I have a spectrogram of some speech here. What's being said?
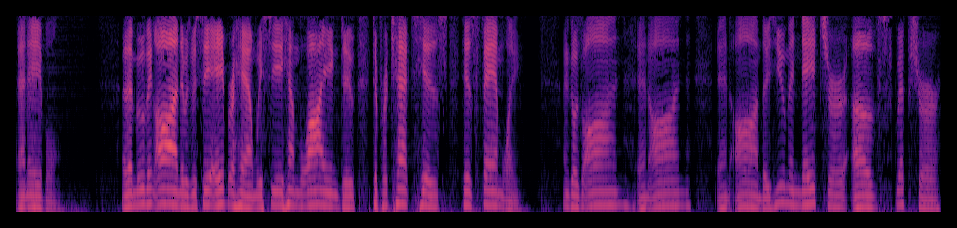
and Abel. And then moving on, as we see Abraham, we see him lying to, to protect his, his family. And goes on and on and on. The human nature of Scripture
